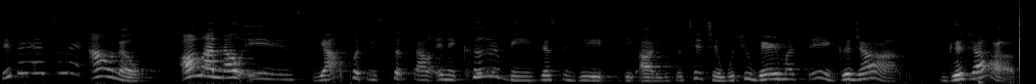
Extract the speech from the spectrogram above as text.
Did they ask him that? I don't know. All I know is y'all put these clips out, and it could be just to get the audience attention, which you very much did. Good job. Good job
